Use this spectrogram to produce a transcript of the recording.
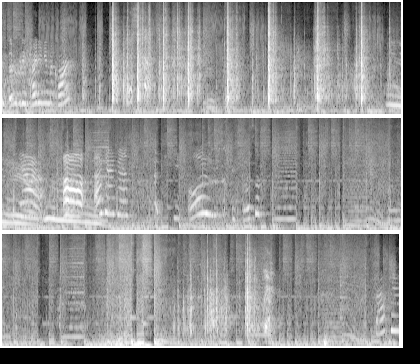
Goodness! Everybody's hiding in the car. Yeah. Uh, I can just. Oh, it doesn't. Stop it.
